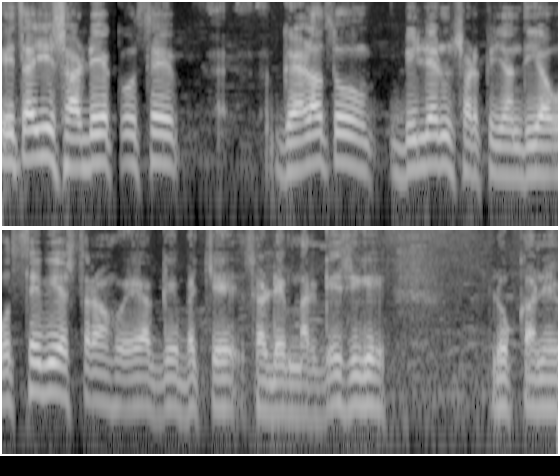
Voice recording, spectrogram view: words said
ਇਹ ਤਾਂ ਜੀ ਸਾਡੇ ਇੱਕ ਉੱਥੇ ਗੈਲਾ ਤੋਂ ਬੀਲੇ ਨੂੰ ਸੜਕ ਜਾਂਦੀ ਆ, ਉੱਥੇ ਵੀ ਇਸ ਤਰ੍ਹਾਂ ਹੋਇਆ, ਅੱਗੇ ਬੱਚੇ ਸਾਡੇ ਮਰ ਗਏ ਸੀਗੇ। ਲੋਕਾਂ ਨੇ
